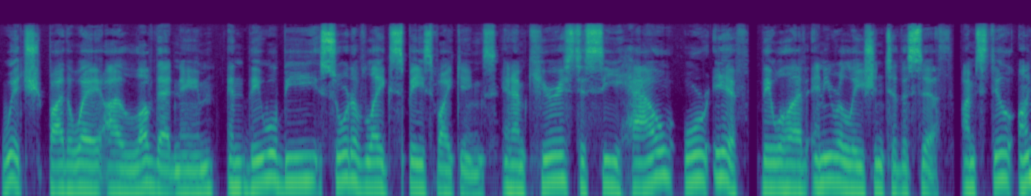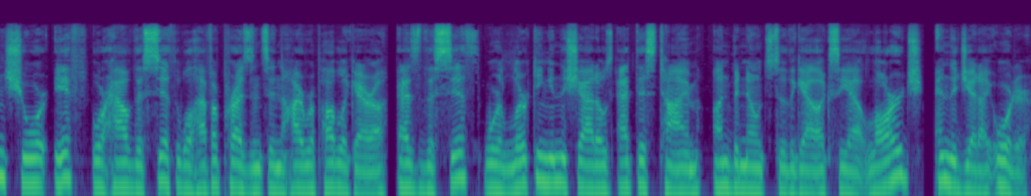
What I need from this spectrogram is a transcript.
which, by the way, I love that name, and they will be sort of like space Vikings, and I'm curious to see how or if they will have any relation to the Sith. I'm still unsure if or how the Sith will have a presence in the High Republic era, as the Sith were lurking in the shadows at this time, unbeknownst to the galaxy at large and the Jedi Order.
